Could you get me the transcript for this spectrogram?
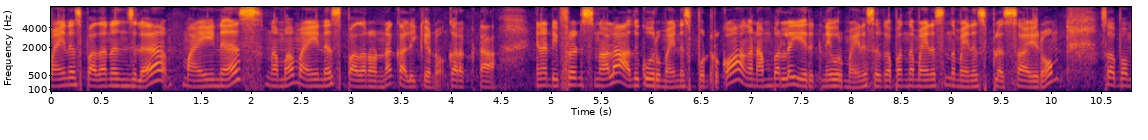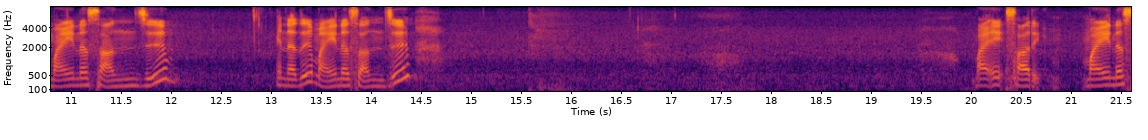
மைனஸ் பதினஞ்சில் மைனஸ் நம்ம மைனஸ் பதினொன்றை கழிக்கணும் கரெக்டாக ஏன்னா டிஃப்ரென்ஸ்னால அதுக்கு ஒரு மைனஸ் போட்டிருக்கோம். அங்கே நம்பரில் ஏற்கனவே ஒரு மைனஸ் இருக்குது அப்போ அந்த மைனஸ் இந்த மைனஸ் ப்ளஸ் ஆயிரும். ஸோ அப்போ மைனஸ் அஞ்சு என்னது? மைனஸ் அஞ்சு மை சாரி மைனஸ்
